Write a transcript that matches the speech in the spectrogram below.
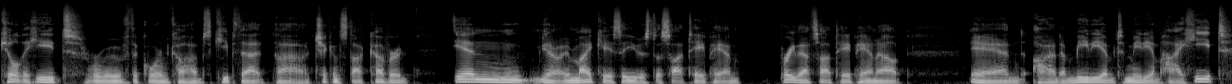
kill the heat, remove the corn cobs, keep that uh, chicken stock covered. In you know, in my case, I used a saute pan. Bring that saute pan out, and on a medium to medium high heat,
